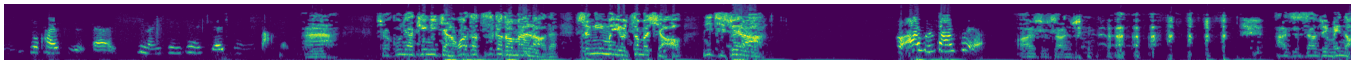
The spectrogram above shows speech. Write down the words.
嗯就开始呃一门精进学心灵法门。啊，小姑娘，听你讲话都资格倒蛮老的，声音没有这么小。你几岁啦？我二十三岁了，二十三岁，二十三岁没脑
